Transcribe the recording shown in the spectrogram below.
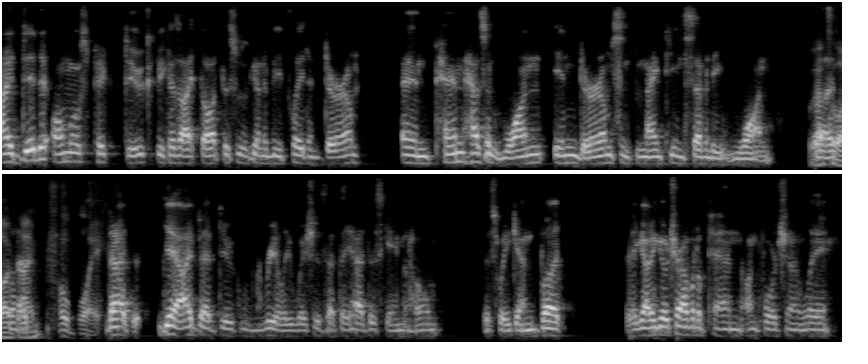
I did almost pick Duke because I thought this was gonna be played in Durham, and Penn hasn't won in Durham since 1971. Well, that's a But, long uh, time. Oh boy. That yeah, I bet Duke really wishes that they had this game at home this weekend, but they got to go travel to Penn. Unfortunately,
